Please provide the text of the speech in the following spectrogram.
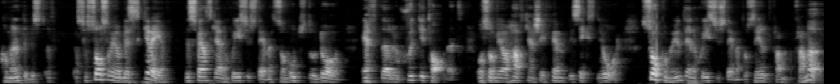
kommer inte bestå. Alltså så som jag beskrev det svenska energisystemet som uppstod då efter 70-talet och som vi har haft kanske i 50-60 år. Så kommer ju inte energisystemet att se ut fram, framöver.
